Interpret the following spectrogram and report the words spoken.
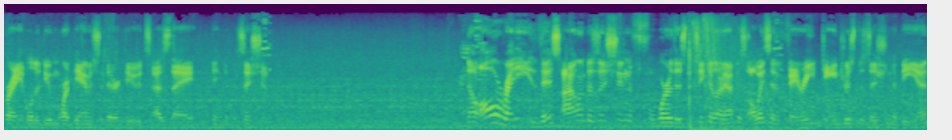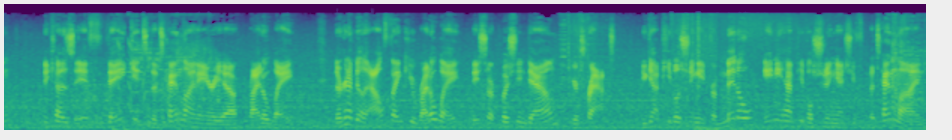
We're able to do more damage to their dudes as they into position. Now already this island position for this particular map is always a very dangerous position to be in because if they get to the 10 line area right away, they're going to be able to outflank you right away. They start pushing down, you're trapped. You got people shooting you from middle, and you have people shooting at you from the 10 line.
